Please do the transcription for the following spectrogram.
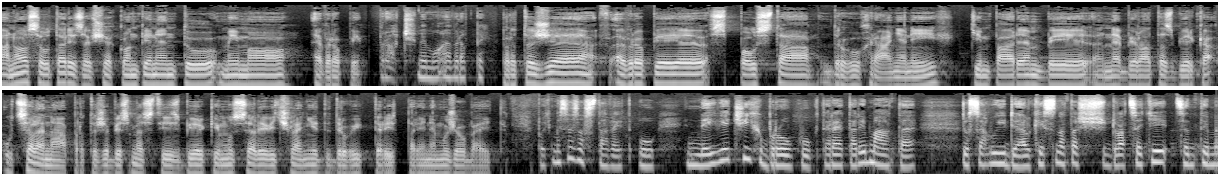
Ano, jsou tady ze všech kontinentů mimo Evropy. Proč mimo Evropy? Protože v Evropě je spousta druhů chráněných, tím pádem by nebyla ta sbírka ucelená, protože bychom z té sbírky museli vyčlenit druhy, které tady nemůžou být. Pojďme se zastavit u největších brouků, které tady máte. Dosahují délky snad až 20 cm.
